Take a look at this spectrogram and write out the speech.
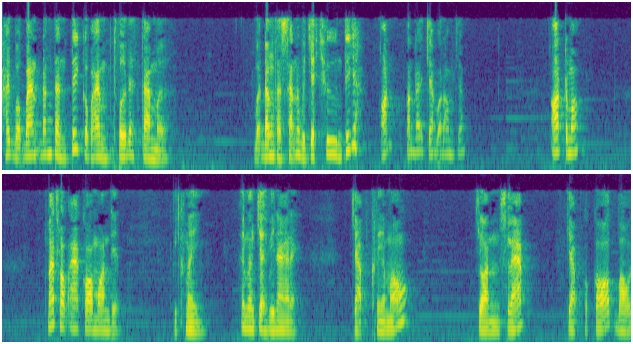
ហើយបើបានដឹងតែបន្តិចក៏ប្រហែលមិនធ្វើដែរតាមមើលបើដឹងថាសត្វនោះវាចេះឈឺបន្តិចអត់អត់ដែរចាប់អារម្មណ៍ចឹងអត់ទេមកមកធ្លាប់អាកមន់ទៀតពីក្មេង ហើយមិនចេះពីណាដែរចាប់គ្នាមកជន់ស្លាប់ចាប់កកបោច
